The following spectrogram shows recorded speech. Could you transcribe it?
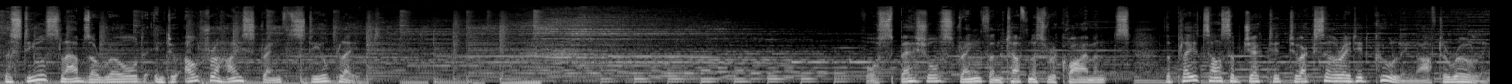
the steel slabs are rolled into ultra-high strength steel plate. For special strength and toughness requirements, the plates are subjected to accelerated cooling after rolling.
